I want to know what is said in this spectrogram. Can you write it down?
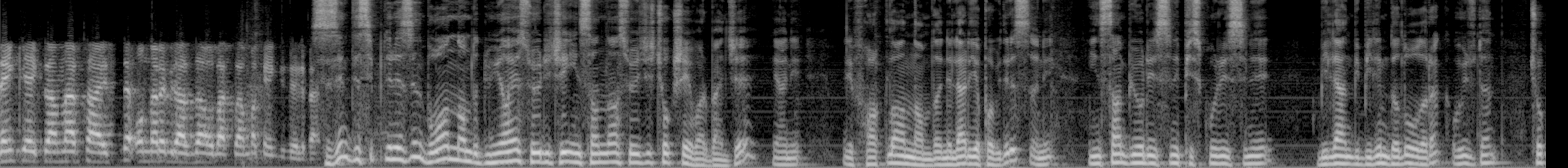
renkli ekranlar sayesinde onlara biraz daha odaklanmak en güzeli ben. Sizin disiplininizin bu anlamda dünyaya söyleyeceği, insanlığa söyleyeceği çok şey var bence. Yani e, farklı anlamda neler yapabiliriz? Hani insan biyolojisini, psikolojisini bilen bir bilim dalı olarak o yüzden çok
